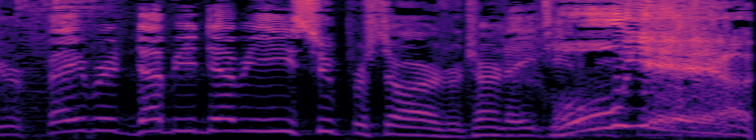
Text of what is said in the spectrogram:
Your favorite WWE superstars return to AT&T. Oh yeah,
